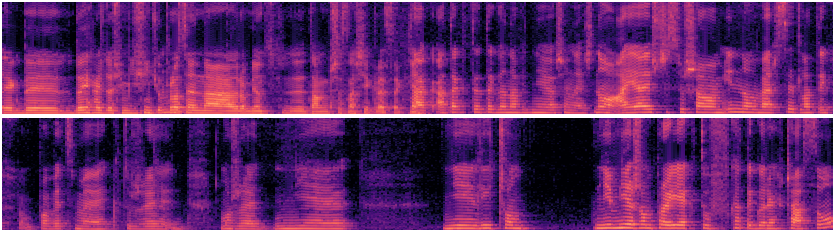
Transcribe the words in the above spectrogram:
jakby dojechać do 80% na robiąc y, tam 16 kresek, nie? Tak, a tak te, tego nawet nie osiągnąłeś. No, a ja jeszcze słyszałam inną wersję dla tych, powiedzmy, którzy może nie, nie liczą, nie mierzą projektów w kategoriach czasu,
